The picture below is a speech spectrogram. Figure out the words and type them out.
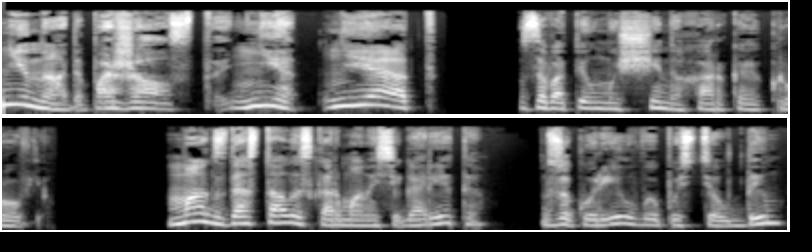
«Не надо, пожалуйста! Нет, нет!» — завопил мужчина, харкая кровью. Макс достал из кармана сигареты, закурил, выпустил дым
